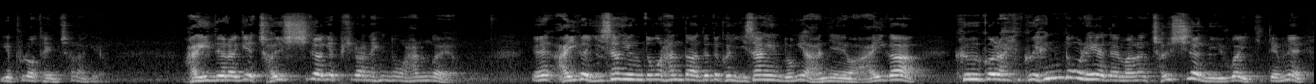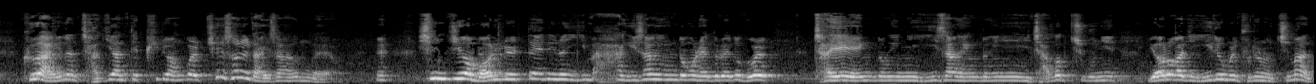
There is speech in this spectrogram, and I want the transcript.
이게 floortime 철학이에요. 아이들에게 절실하게 필요한 행동을 하는 거예요. 예, 아이가 이상 행동을 한다 하더라도 그건 이상 행동이 아니에요. 아이가 그걸 그 행동을 해야 될 만한 절실한 이유가 있기 때문에 그 아이는 자기한테 필요한 걸 최선을 다해서 하는 거예요. 예? 심지어 머리를 때리는 이 막 이상 행동을 하더라도 그걸 자해 행동이니 이상 행동이니 자극추구니 여러 가지 이름을 붙여놓지만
